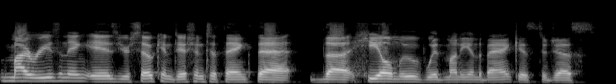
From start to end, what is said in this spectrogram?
my reasoning is you're so conditioned to think that the heel move with Money in the Bank is to just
